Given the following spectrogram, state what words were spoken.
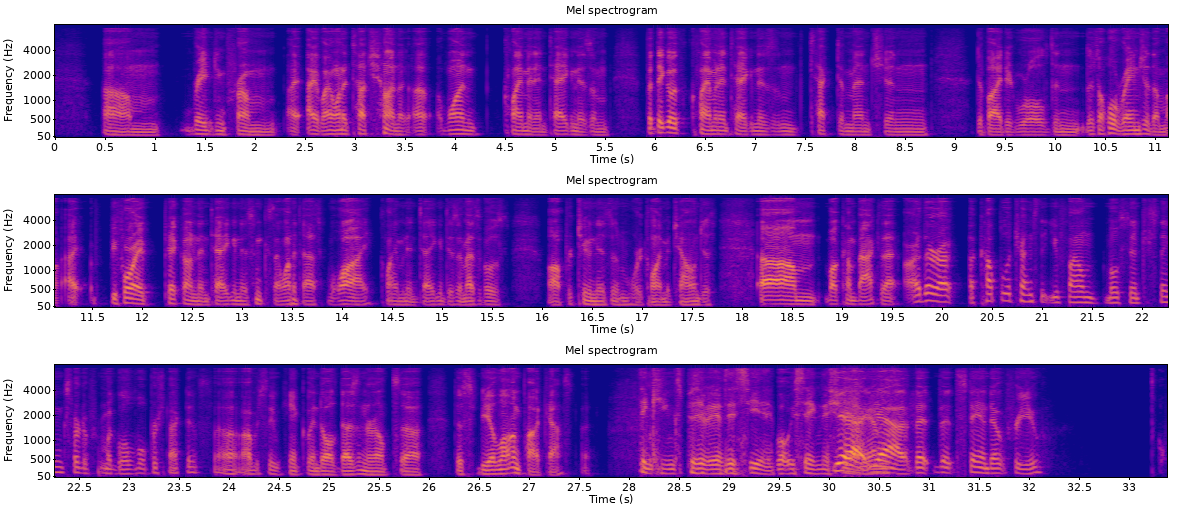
um, ranging from I, I, I want to touch on a, a, one climate antagonism, but they go with climate antagonism, tech dimension, divided world, and there's a whole range of them. I, before I pick on antagonism, because I wanted to ask why climate antagonism as opposed to opportunism or climate challenges, um, I'll come back to that. Are there a, a, couple of trends that you found most interesting, sort of from a global perspective? Uh, obviously, we can't go into all dozen, or else uh, this would be a long podcast. But thinking specifically of this year, what we're seeing this yeah, year. Yeah, yeah, that that stand out for you.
